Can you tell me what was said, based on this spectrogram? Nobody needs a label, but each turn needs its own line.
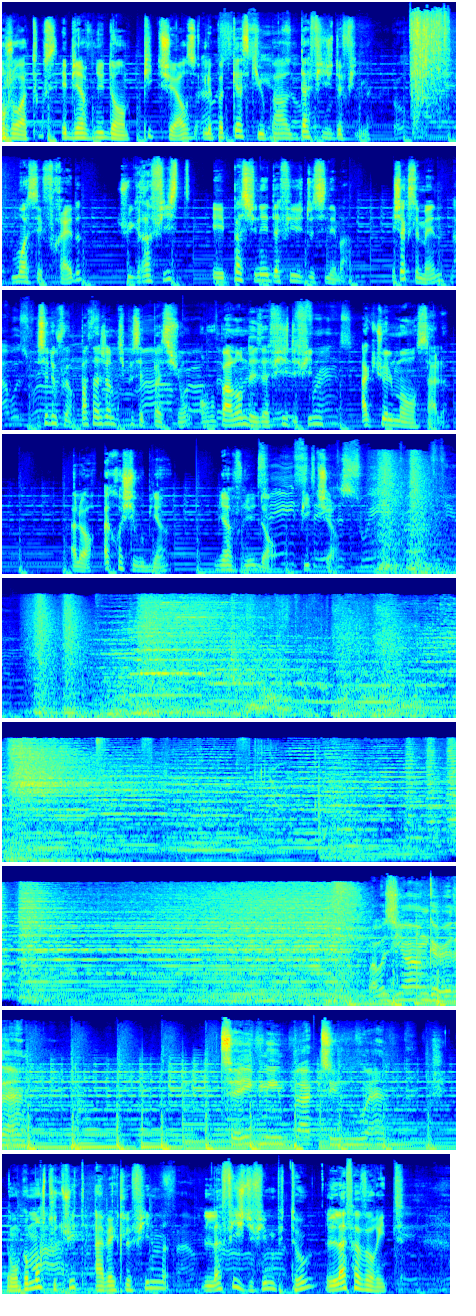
Bonjour à tous et bienvenue dans Pictures, le podcast qui vous parle d'affiches de films. Moi c'est Fred, je suis graphiste et passionné d'affiches de cinéma. Et chaque semaine, j'essaie de vous faire partager un petit peu cette passion en vous parlant des affiches des films actuellement en salle. Alors accrochez-vous bien, bienvenue dans Pictures.
I was younger then. Take me back to when.
Et on commence tout de suite avec le film, l'affiche du film plutôt, La Favorite,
